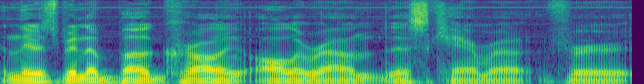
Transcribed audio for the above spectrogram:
And there's been a bug crawling all around this camera for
